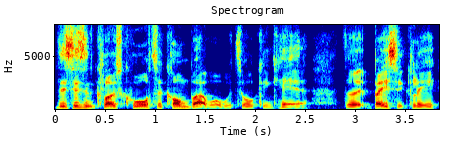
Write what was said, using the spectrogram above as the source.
this isn't close quarter combat. What we're talking here, that basically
